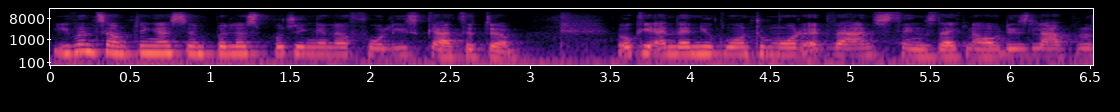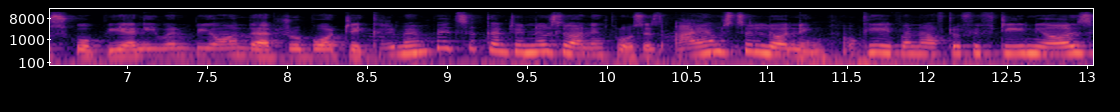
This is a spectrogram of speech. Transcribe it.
even something as simple as putting in a foley's catheter okay and then you go on to more advanced things like nowadays laparoscopy and even beyond that robotic. Remember it's a continuous learning process. I am still learning okay? Even after 15 years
